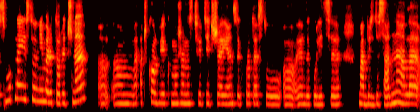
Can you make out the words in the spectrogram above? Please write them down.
smutne, jest to niemerytoryczne, aczkolwiek możemy stwierdzić, że język protestu, język ulicy ma być dosadny, ale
